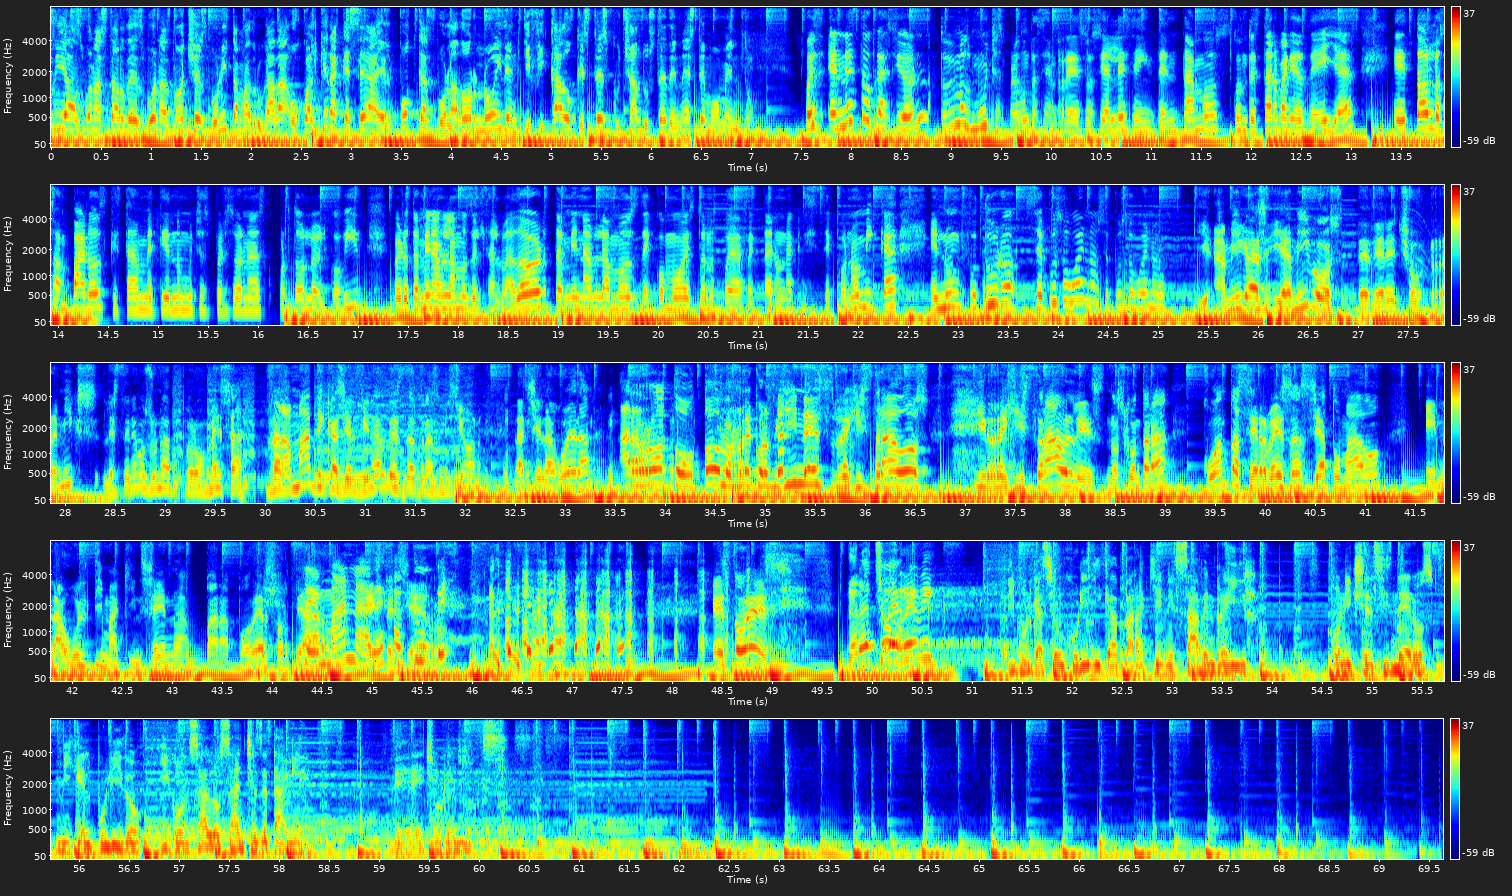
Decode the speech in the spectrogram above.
Buenos días, buenas tardes, buenas noches, bonita madrugada o cualquiera que sea el podcast volador no identificado que esté escuchando usted en este momento. Pues en esta ocasión tuvimos muchas preguntas en redes sociales e intentamos contestar varias de ellas. Eh, todos los amparos que están metiendo muchas personas por todo lo del COVID, pero también hablamos del Salvador, también hablamos de cómo esto nos puede afectar una crisis económica en un futuro. Se puso bueno, se puso bueno. Y amigas y amigos de Derecho Remix, les tenemos una promesa dramática hacia el final de esta transmisión. La Chelagüera ha roto todos los récords Guinness registrados y registrables. Nos contará cuántas cervezas se ha tomado en la última quincena para poder sortear Semana, este encierro. Esto es Derecho. Remix. Divulgación jurídica para quienes saben reír. Con Ixel Cisneros, Miguel Pulido y Gonzalo Sánchez de Tagle. Derecho Remix.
